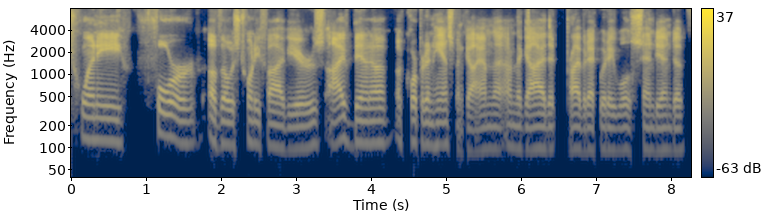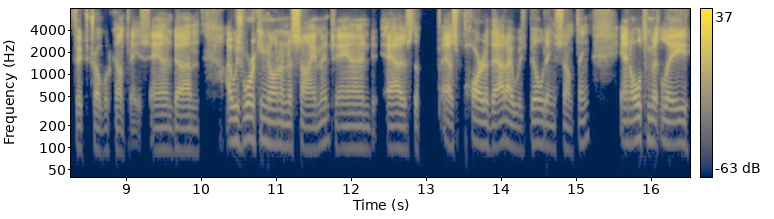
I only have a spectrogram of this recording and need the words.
24 of those 25 years i've been a, a, corporate enhancement guy. I'm the i'm the guy that private equity will send in to fix troubled companies. And um, i was working on an assignment and as the as part of that, I was building something, and ultimately,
